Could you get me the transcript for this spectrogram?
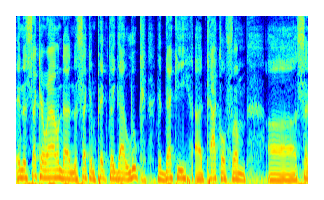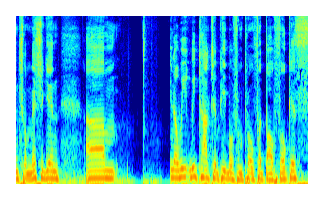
In the second round, uh, in the second pick, they got Luke Goedeke, a tackle from uh, Central Michigan. Um, you know, we, we talked to people from Pro Football Focus,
